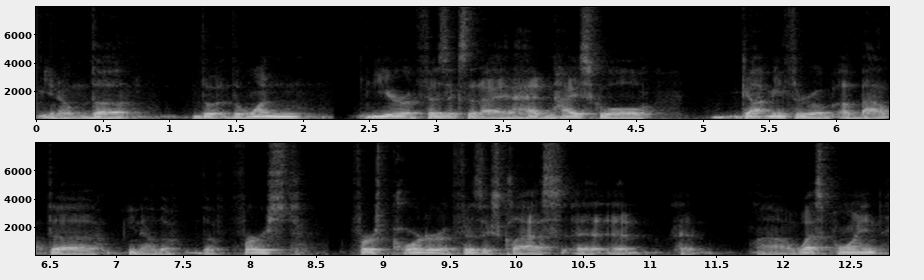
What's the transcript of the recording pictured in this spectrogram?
you know, the, the the one year of physics that I had in high school got me through about the you know the the first first quarter of physics class at, at, at uh, West Point.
